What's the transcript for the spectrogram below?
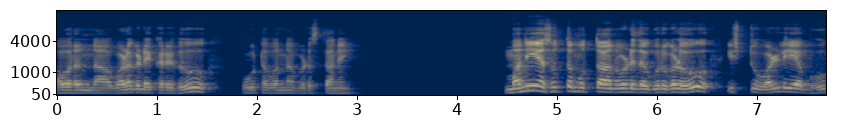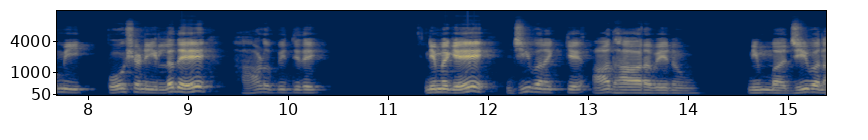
ಅವರನ್ನ ಒಳಗಡೆ ಕರೆದು ಊಟವನ್ನ ಬಡಿಸ್ತಾನೆ. ಮನೆಯ ಸುತ್ತಮುತ್ತ ನೋಡಿದ ಗುರುಗಳು, ಇಷ್ಟು ಒಳ್ಳೆಯ ಭೂಮಿ ಪೋಷಣೆ ಇಲ್ಲದೆ ಹಾಳು ಬಿದ್ದಿದೆ. ನಿಮಗೆ ಜೀವನಕ್ಕೆ ಆಧಾರವೇನು? ನಿಮ್ಮ ಜೀವನ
